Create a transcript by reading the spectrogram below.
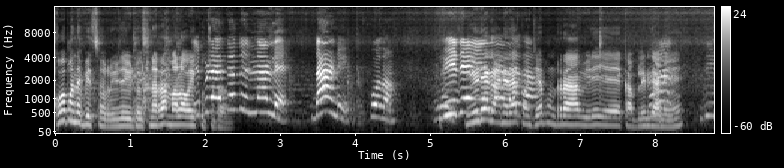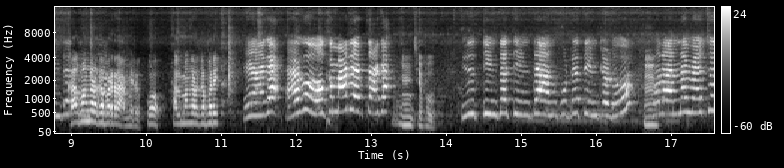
కోపం తెప్పిస్తున్నారు. ఇటు వచ్చినారా? మళ్ళీ పోయి కూర్చుంటారు? వీడియో కానీరా కొంచెంసేపు ఉండరా. వీడియో కంప్లీట్ కానీ కలమంగడ కపర్రా మీరు. పో కలమంగడ కపరి ఏ, ఆగా, ఆగు, ఒక మాట చెప్తాగా ఉమ్, చెప్పు. ఇది తింటా తింటా అనుకుంటే తింటాడు మన అన్నం వేస్తే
